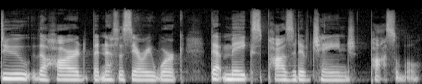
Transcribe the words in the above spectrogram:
do the hard but necessary work that makes positive change possible.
